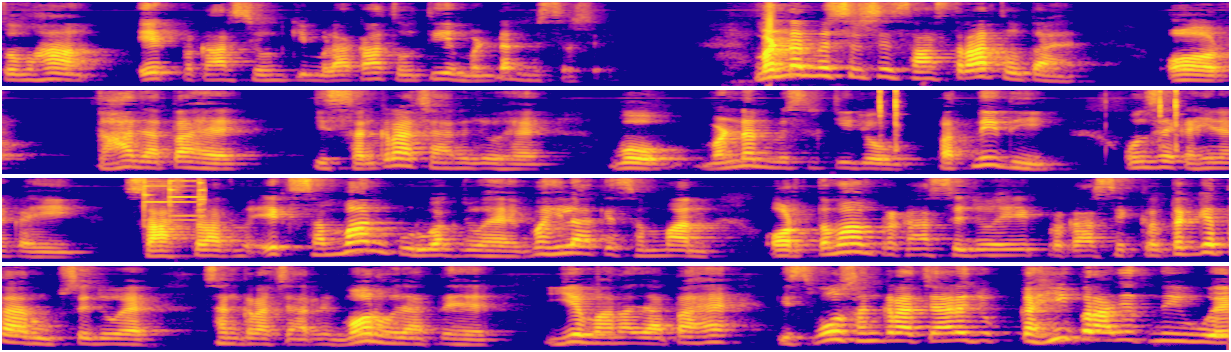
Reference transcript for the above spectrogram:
तो वहाँ एक प्रकार से उनकी मुलाकात होती है मंडन मिश्र से। मंडन मिश्र से शास्त्रार्थ होता है और कहा जाता है कि शंकराचार्य जो है, वो मंडन मिश्र की जो पत्नी थी, उनसे कहीं ना कहीं शास्त्रार्थ में एक सम्मान पूर्वक जो है, महिला के सम्मान और तमाम प्रकार से जो है, एक प्रकार से कृतज्ञता रूप से जो है, शंकराचार्य मौन हो जाते हैं। ये माना जाता है कि वो शंकराचार्य जो कहीं पराजित नहीं हुए,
